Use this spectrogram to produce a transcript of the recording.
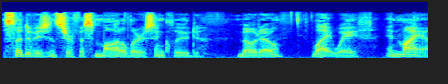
subdivision surface modelers include Modo, Lightwave, and Maya.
